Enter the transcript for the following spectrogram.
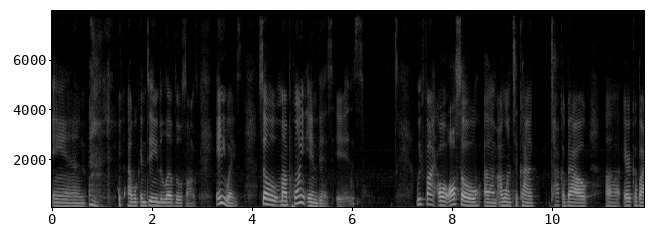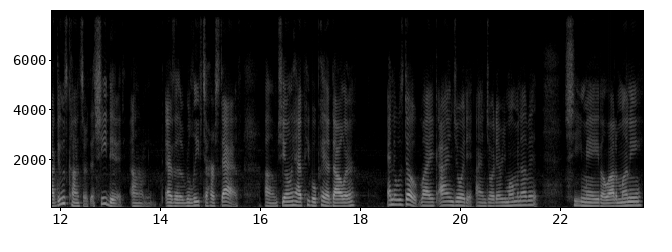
and I will continue to love those songs. Anyways, so my point in this is we find oh also um, I wanted to kind of talk about uh, Erykah Badu's concert that she did um, as a relief to her staff. Um, she only had people pay a dollar, and it was dope. Like I enjoyed it. I enjoyed every moment of it. She made a lot of money.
